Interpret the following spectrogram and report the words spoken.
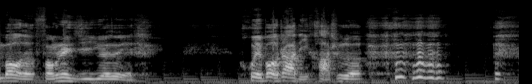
残暴的缝纫机乐队，会爆炸的卡车。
